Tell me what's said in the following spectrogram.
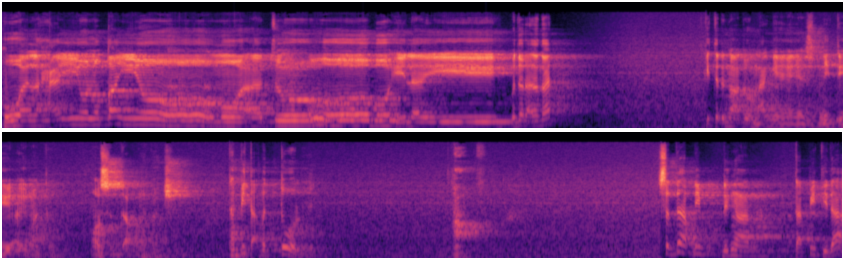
huwal hayyul qayyum wa atubu ilaih betul tak tuan-tuan kita dengar tu menangis menitik air mata. Oh sedapnya baca tapi tak betul. Ha. sedap didengar tapi tidak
